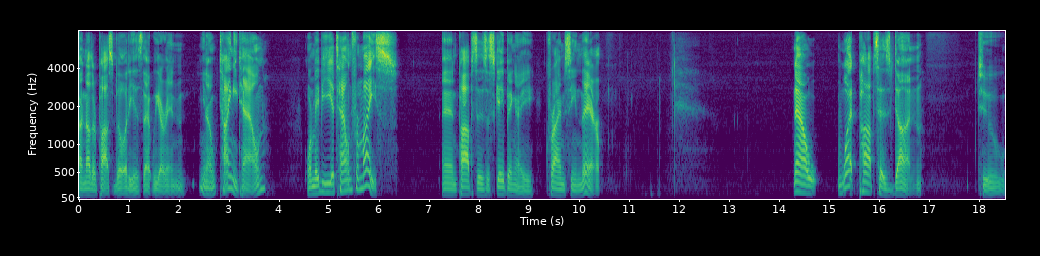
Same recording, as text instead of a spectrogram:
another possibility is that we are in, you know, tiny town or maybe a town for mice. And Pops is escaping a crime scene there. Now, what Pops has done to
